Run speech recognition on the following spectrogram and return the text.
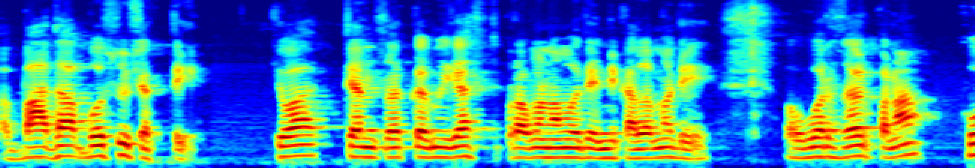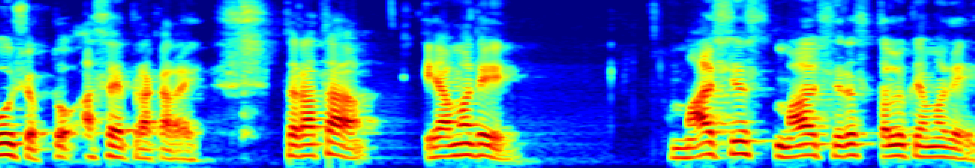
बाधा बसू शकते किंवा त्यांचं कमी जास्त प्रमाणामध्ये निकालामध्ये वरचढपणा होऊ शकतो असा एक प्रकार आहे. तर आता यामध्ये माळशिरस माळशिरस तालुक्यामध्ये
